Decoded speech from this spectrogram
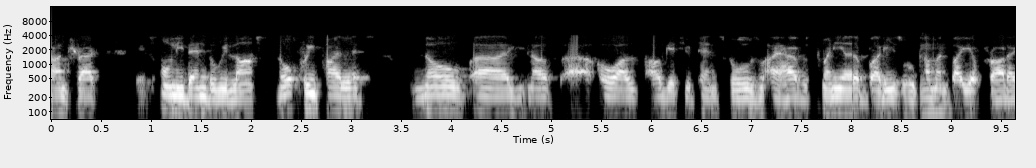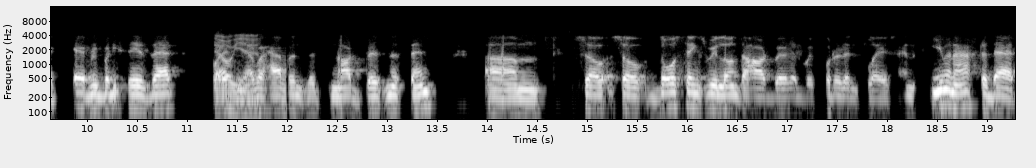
contract. It's only then do we launch. No free pilots. No uh, you know uh, oh I'll I'll get you 10 schools. I have 20 other buddies who come and buy your product. Everybody says that but Oh, it never happens. It's not business sense um, so, so those things we learned the hard way and we put it in place. And even after that,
